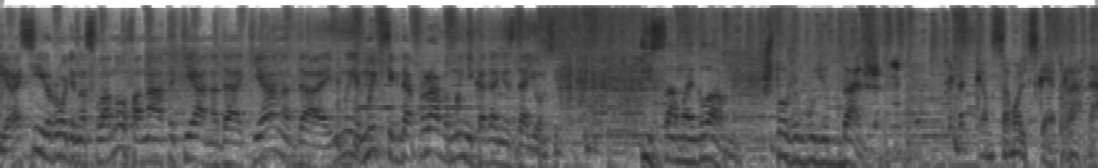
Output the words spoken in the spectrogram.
И Россия родина слонов, она от океана до океана, да. И мы, мы всегда правы, мы никогда не сдаемся. И самое главное, что же будет дальше? Комсомольская правда.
